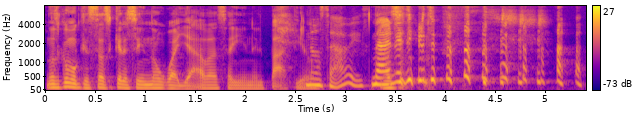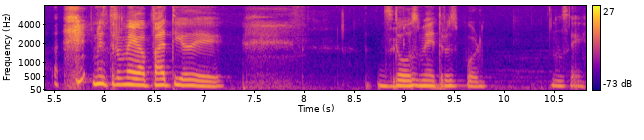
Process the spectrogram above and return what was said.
No es como que estás creciendo guayabas ahí en el patio. No sabes. Nada, no, No es cierto. Nuestro mega patio de dos metros por, no sé.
